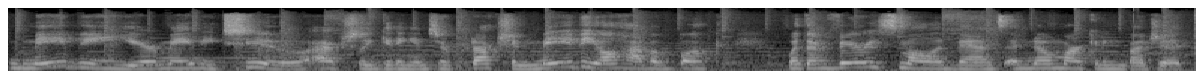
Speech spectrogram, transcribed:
maybe year, maybe two, actually getting into production. Maybe I'll have a book with a very small advance and no marketing budget.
